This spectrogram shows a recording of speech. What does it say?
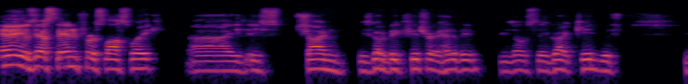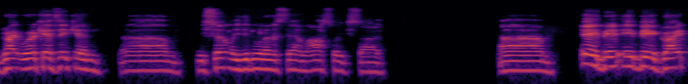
Yeah, he was outstanding for us last week. Uh, he's shown he's got a big future ahead of him. He's obviously a great kid with great work ethic, and um, he certainly didn't let us down last week. So, um, yeah, he'd be, he'd be, a great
